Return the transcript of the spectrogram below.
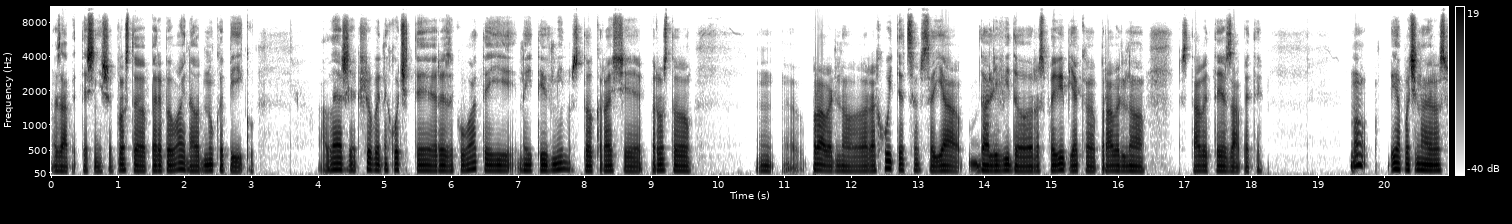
Запит, точніше, просто перебиваю на одну копійку. Але ж якщо ви не хочете ризикувати і не йти в мінус, то краще просто правильно рахуйте це все. Я далі відео розповів, як правильно ставити запити. Ну, я починаю роз,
